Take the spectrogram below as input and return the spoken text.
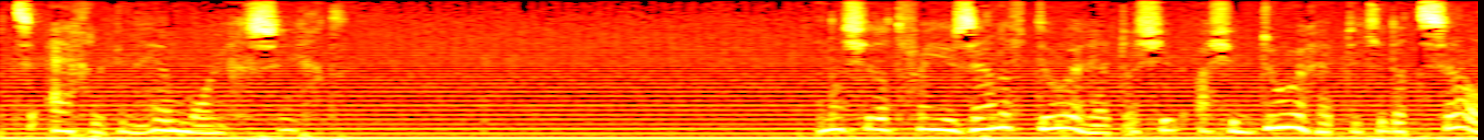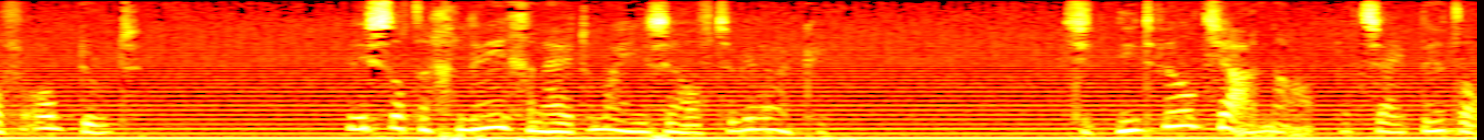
Het is eigenlijk een heel mooi gezicht. En als je dat van jezelf doorhebt, als je, als je doorhebt dat je dat zelf ook doet, dan is dat een gelegenheid om aan jezelf te werken. Als je het niet wilt, ja, nou, dat zei ik net al,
